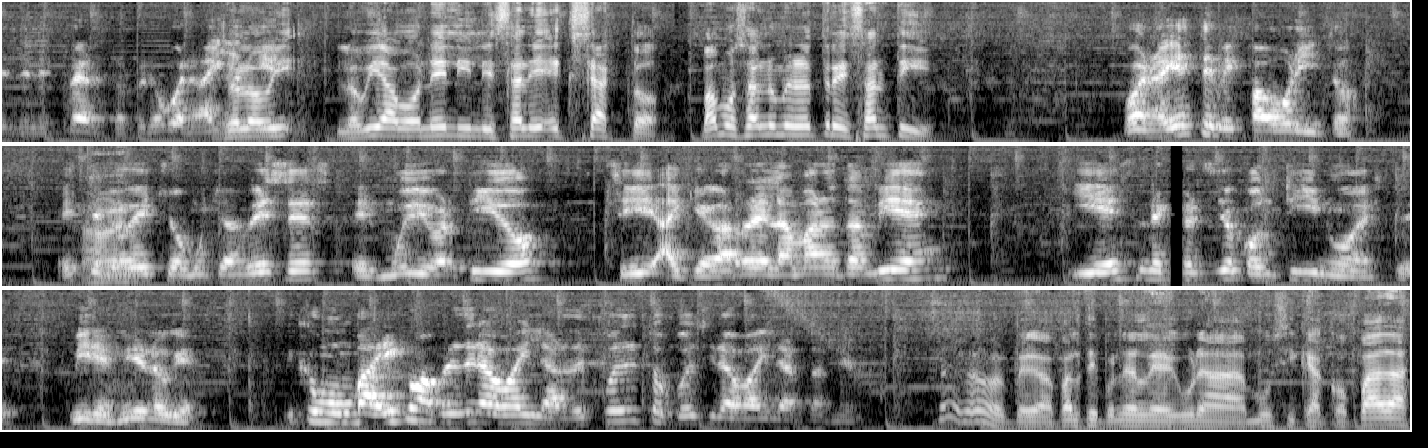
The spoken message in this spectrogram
es el experto. Pero bueno, ahí Yo lo vi, lo vi a Bonelli y le sale exacto. Vamos al número tres, Santi. Bueno, y este es mi favorito. Este A lo ver. he hecho muchas veces, es muy divertido, ¿sí? Hay que agarrarle la mano también. Y es un ejercicio continuo este. Miren, miren lo que es. Es como, un ba- es como aprender a bailar. Después de esto puedes ir a bailar también. No, no, pero aparte ponerle alguna música copada.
